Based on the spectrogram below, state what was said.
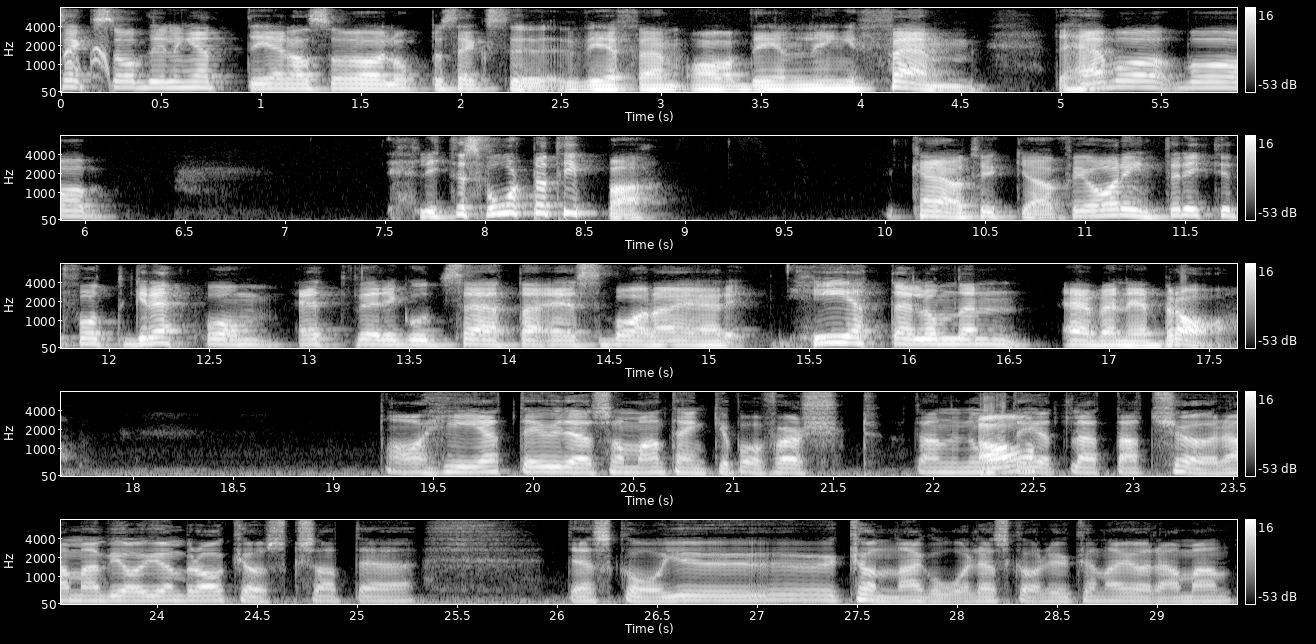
V86 avdelning 1. Det är alltså loppet 6 V5 avdelning 5. Det här var, var lite svårt att tippa. Kan jag tycka. För jag har inte riktigt fått grepp om ett Very Good ZS bara är het eller om den även är bra. Ja, het är ju det som man tänker på först. Den är nog Ja. inte helt lätt att köra, men vi har ju en bra kusk så att det, det ska ju kunna gå. Det ska det ju kunna göra. Men,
